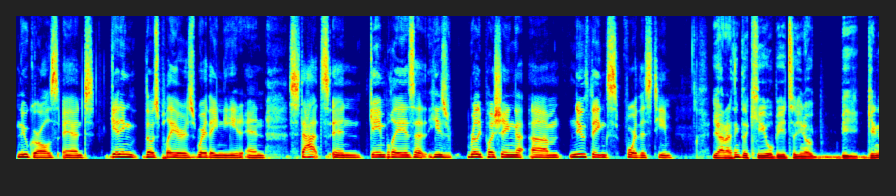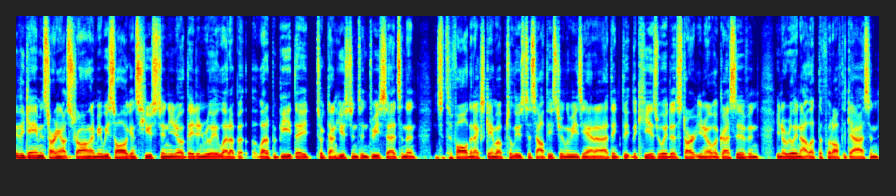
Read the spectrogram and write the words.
new girls and getting those players where they need and stats and gameplays. Uh, he's really pushing um, new things for this team. Yeah, and I think the key will be to you know be getting to the game and starting out strong. I mean, we saw against Houston, you know, they didn't really let up a, let up a beat. They took down Houston in three sets, and then to follow the next game up to lose to Southeastern Louisiana. I think the, the key is really to start you know aggressive and you know really not let the foot off the gas. And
